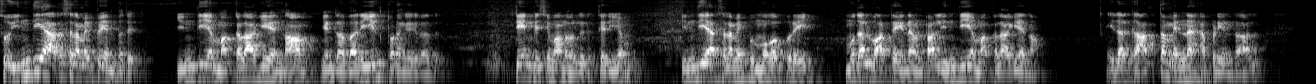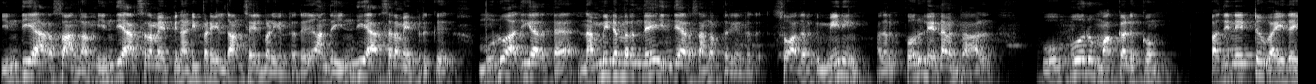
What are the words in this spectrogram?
ஸோ இந்திய அரசியலமைப்பு என்பது இந்திய மக்களாகிய நாம் என்ற வரியில் தொடங்குகிறது. டிஎன்பிசி மாணவர்களுக்கு தெரியும் இந்திய அரசியலமைப்பு முகப்புரை முதல் வார்த்தை என்னவென்றால் இந்திய மக்களாகிய நாம். இதற்கு அர்த்தம் என்ன அப்படி என்றால் இந்திய அரசாங்கம் இந்திய அரசியலமைப்பின் அடிப்படையில் தான் செயல்படுகின்றது. அந்த இந்திய அரசியலமைப்பிற்கு முழு அதிகாரத்தை நம்மிடமிருந்தே இந்திய அரசாங்கம் பெறுகின்றது ஸோ அதற்கு மீனிங் அதற்கு பொருள் என்னவென்றால் ஒவ்வொரு மக்களுக்கும் பதினெட்டு வயதை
